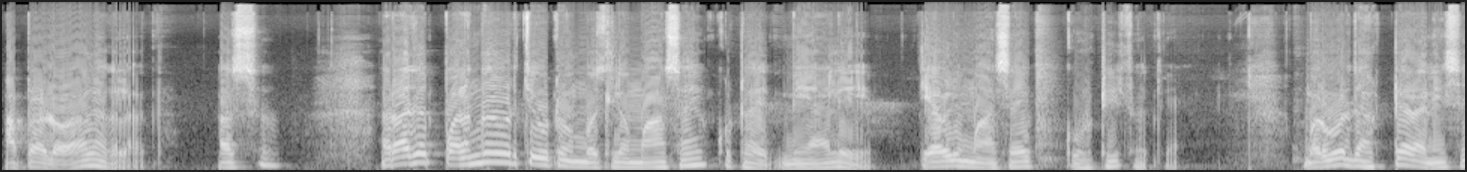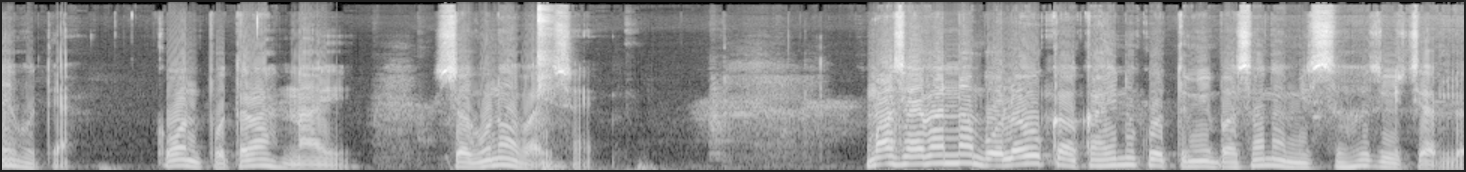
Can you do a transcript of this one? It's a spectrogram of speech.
आपला डोळा लागला होता. असं? राजा पलंगावरती उठून बसलं. मासाहेब कुठं आहेत? मी आले. त्यावेळी मासाहेब कोठीत होत्या बरोबर धाकट्या राणीसाहेब होत्या. कोण? पुतळा? नाही. सगुणाबाई साहेब. मासाहेबांना बोलवू का? काही नको. तुम्ही बसा ना. मी सहज विचारलं.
